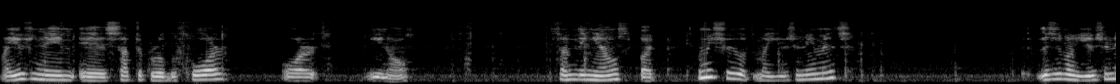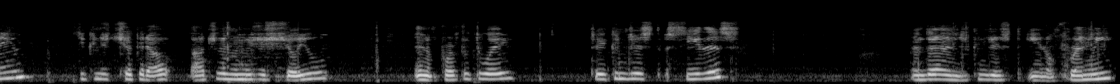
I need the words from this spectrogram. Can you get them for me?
my username is SapticRobo4, or, you know, something else, but let me show you what my username is. This is my username, so you can just check it out. Actually, let me just show you in a perfect way. So you can just see this. And then you can just, you know, friend me.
